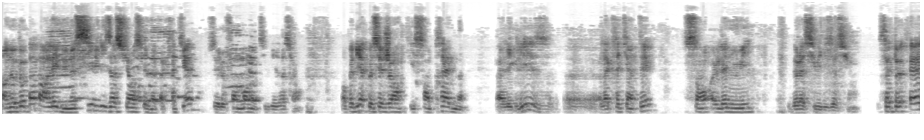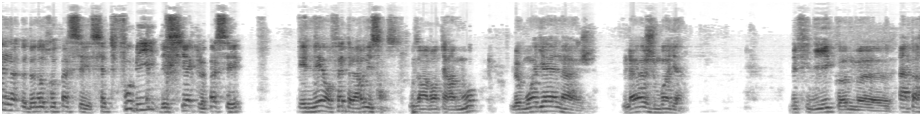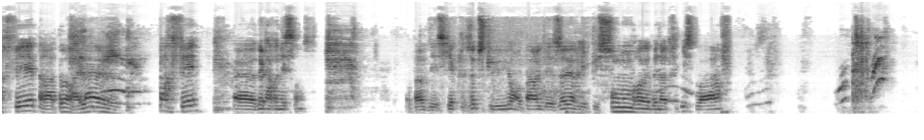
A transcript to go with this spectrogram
on ne peut pas parler d'une civilisation si elle n'est pas chrétienne, c'est le fondement de notre civilisation. On peut dire que ces gens qui s'en prennent à l'Église, euh, à la chrétienté, sont l'ennemi de la civilisation. Cette haine de notre passé, cette phobie des siècles passés, est née en fait à la Renaissance. Vous en inventez un mot, le Moyen Âge, l'âge moyen, défini comme euh, imparfait par rapport à l'âge parfait euh, de la Renaissance. On parle des siècles obscurs, on parle des heures les plus sombres de notre histoire.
